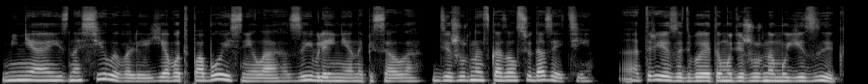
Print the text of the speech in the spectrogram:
«Меня изнасиловали, я вот побои сняла, заявление написала. Дежурный сказал сюда зайти». «Отрезать бы этому дежурному язык.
